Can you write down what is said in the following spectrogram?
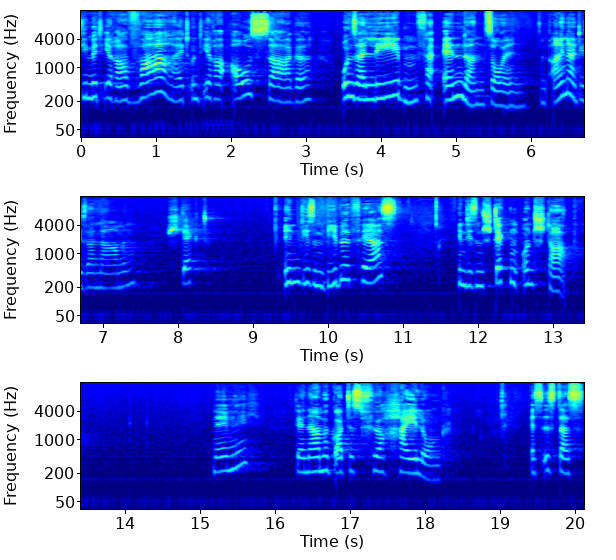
die mit ihrer Wahrheit und ihrer Aussage unser Leben verändern sollen. Und einer dieser Namen steckt in diesem Bibelvers, in diesem Stecken und Stab, nämlich der Name Gottes für Heilung. Es ist das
